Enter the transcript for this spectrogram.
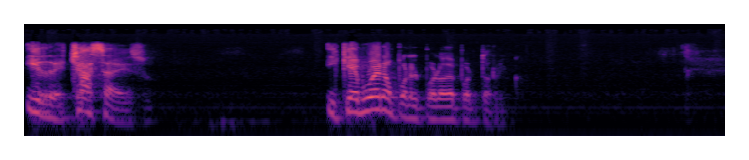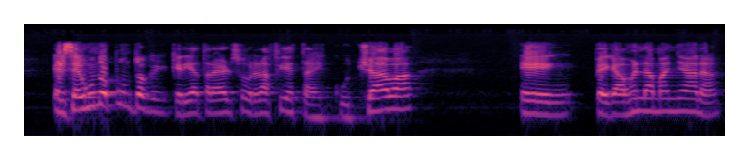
y rechaza eso. Y qué bueno por el pueblo de Puerto Rico. El segundo punto que quería traer sobre la fiesta, escuchaba en Pegados en la Mañana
